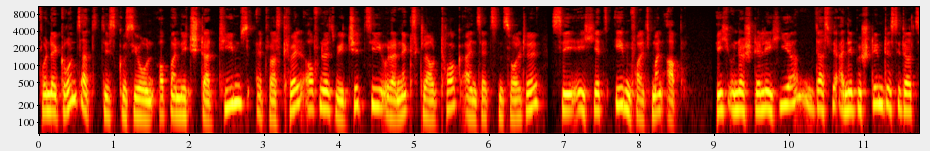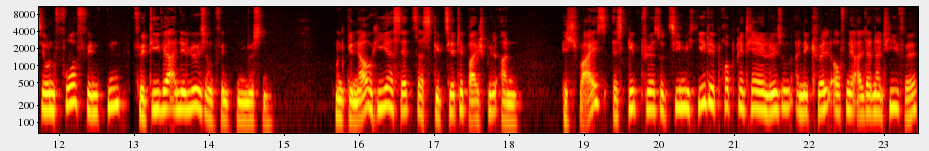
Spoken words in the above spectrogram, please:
Von der Grundsatzdiskussion, ob man nicht statt Teams etwas Quelloffenes wie Jitsi oder Nextcloud Talk einsetzen sollte, sehe ich jetzt ebenfalls mal ab. Ich unterstelle hier, dass wir eine bestimmte Situation vorfinden, für die wir eine Lösung finden müssen. Und genau hier setzt das skizzierte Beispiel an. Ich weiß, es gibt für so ziemlich jede proprietäre Lösung eine quelloffene Alternative,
